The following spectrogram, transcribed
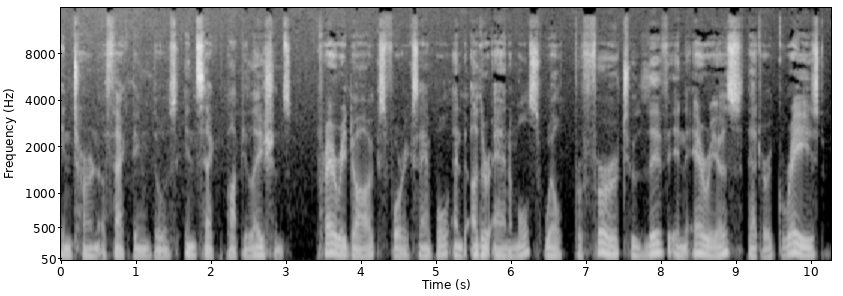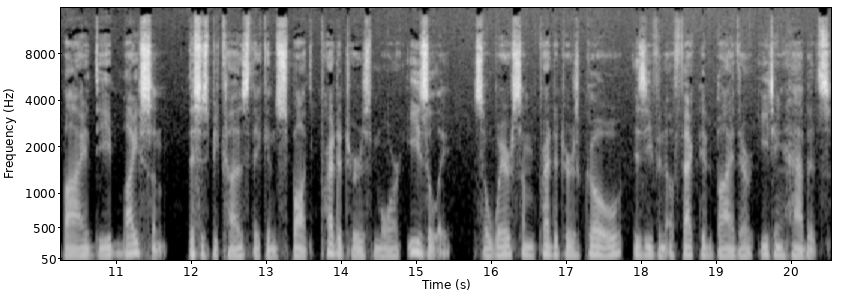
in turn affecting those insect populations. Prairie dogs, for example, and other animals will prefer to live in areas that are grazed by the bison. This is because they can spot predators more easily. So, where some predators go is even affected by their eating habits.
